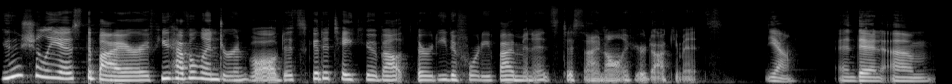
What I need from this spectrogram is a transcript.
Usually, as the buyer, if you have a lender involved, it's going to take you about 30 to 45 minutes to sign all of your documents. Yeah. And then, um,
